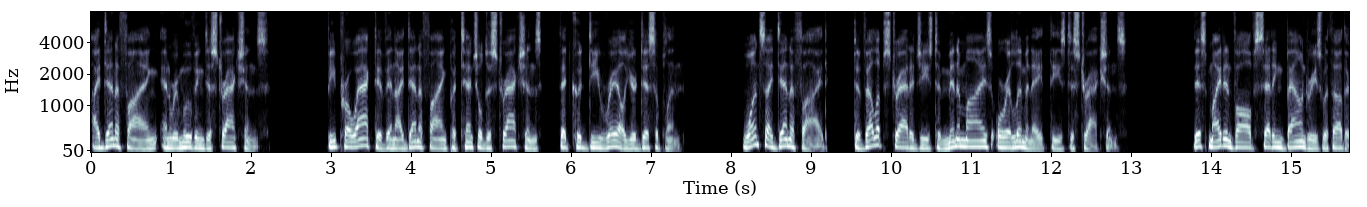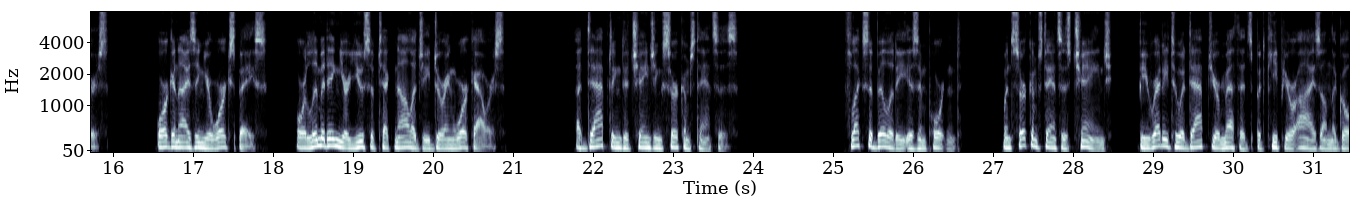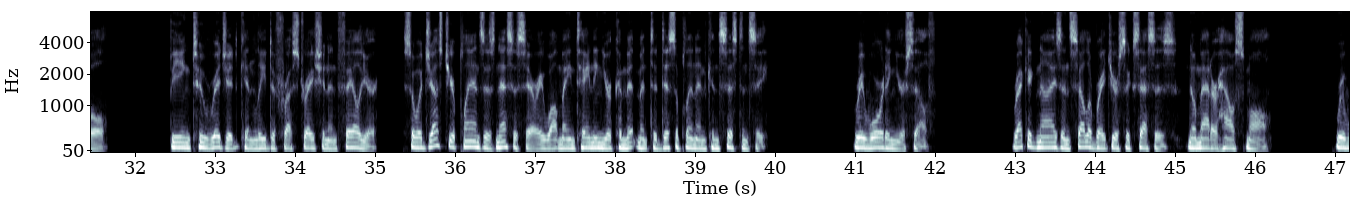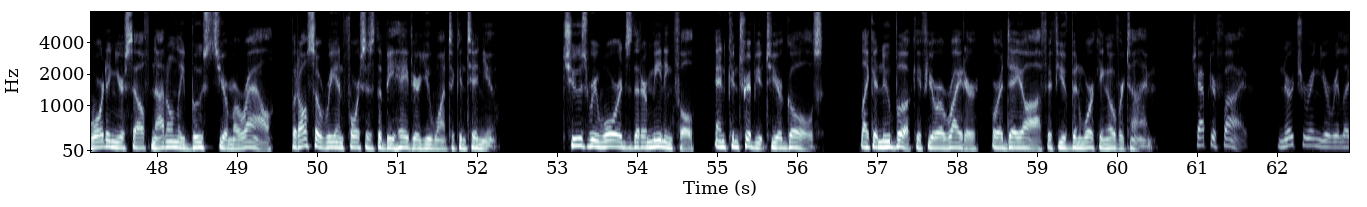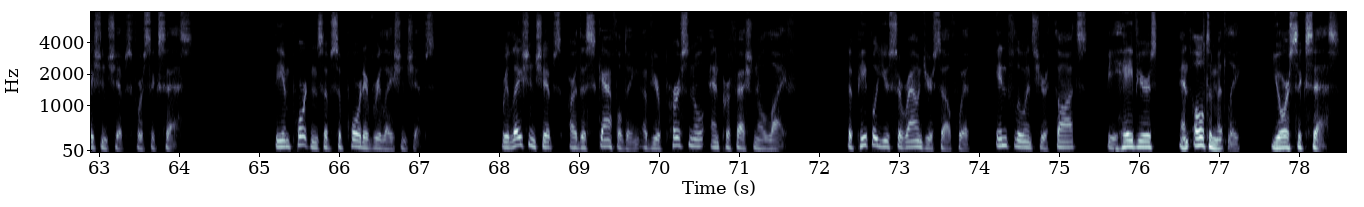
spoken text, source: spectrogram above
Identifying and removing distractions. Be proactive in identifying potential distractions that could derail your discipline. Once identified, develop strategies to minimize or eliminate these distractions. This might involve setting boundaries with others, organizing your workspace, or limiting your use of technology during work hours. Adapting to changing circumstances. Flexibility is important. When circumstances change, be ready to adapt your methods but keep your eyes on the goal. Being too rigid can lead to frustration and failure, so adjust your plans as necessary while maintaining your commitment to discipline and consistency. Rewarding yourself. Recognize and celebrate your successes, no matter how small. Rewarding yourself not only boosts your morale, but also reinforces the behavior you want to continue. Choose rewards that are meaningful and contribute to your goals, like a new book if you're a writer or a day off if you've been working overtime. Chapter 5 Nurturing Your Relationships for Success The Importance of Supportive Relationships Relationships are the scaffolding of your personal and professional life. The people you surround yourself with influence your thoughts, behaviors, and ultimately, your success.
